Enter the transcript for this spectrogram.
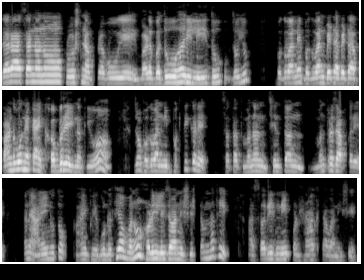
જરાસનનું કૃષ્ણ પ્રભુએ બળ બધું હરી લીધું. જોયું? ભગવાને ભગવાન બેઠા બેઠા પાંડવોને કાંઈ ખબરે નથી, હો. જો ભગવાનની ભક્તિ કરે, સતત મનન, ચિંતન, મંત્ર જાપ કરે, અને આઈનું તો કાંઈ ભેગું નથી આવવાનું, હળી લઈ જવાની સિસ્ટમ નથી. આ શરીરની પણ રાખ થવાની છે.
